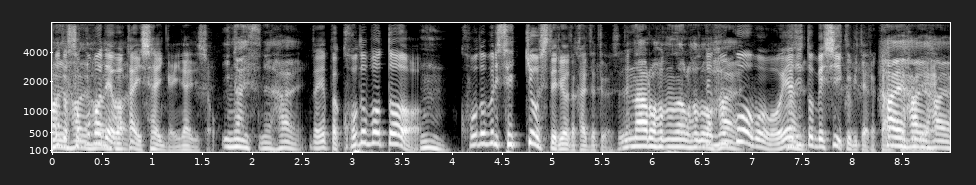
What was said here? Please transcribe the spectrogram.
まだそこまで若いい社員がいないでしょ、いないですねはい、らやっぱ子供とうん、子供に説教してるような感じだったんですよねなるほどなるほどで向こうはも親父と飯行くみたいな感はい覚で、はいはい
